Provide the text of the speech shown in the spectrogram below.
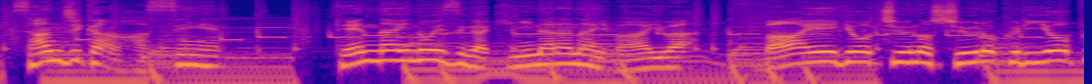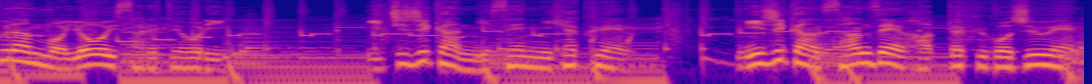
3時間8000円。店内ノイズが気にならない場合はバー営業中の収録利用プランも用意されており1時間2200円2時間3850円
